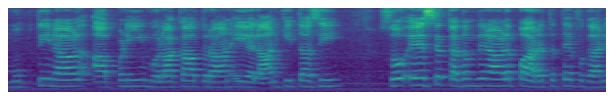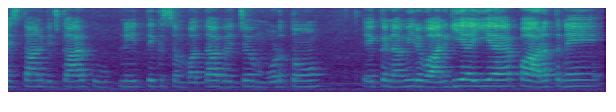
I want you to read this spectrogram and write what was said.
ਮੁਕਤੀ ਨਾਲ ਆਪਣੀ ਮੁਲਾਕਾਤ ਦੌਰਾਨ ਇਹ ਐਲਾਨ ਕੀਤਾ ਸੀ। ਸੋ ਇਸ ਕਦਮ ਦੇ ਨਾਲ ਭਾਰਤ ਅਤੇ ਅਫਗਾਨਿਸਤਾਨ ਵਿਚਕਾਰ ਕੂਟਨੀਤਿਕ ਸੰਬੰਧਾਂ ਵਿੱਚ ਮੁੜ ਤੋਂ ਇੱਕ ਨਵੀਂ ਰਵਾਨਗੀ ਆਈ ਹੈ। ਭਾਰਤ ਨੇ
